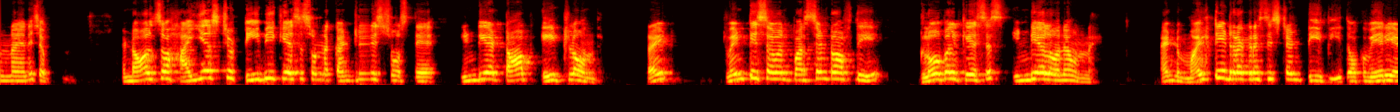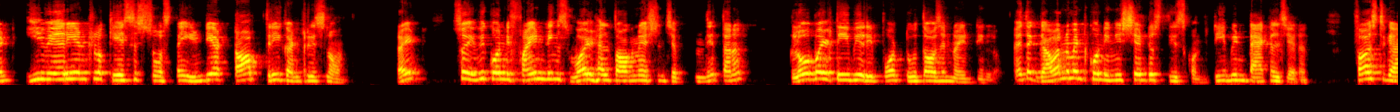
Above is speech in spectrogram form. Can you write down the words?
ఉన్నాయని చెప్తుంది. And also highest TB cases ఉన్న కంట్రీస్ చూస్తే ఇండియా టాప్ ఎయిట్లో ఉంది right twenty seven percent of the global cases ఇండియాలోనే ఉన్నాయి. And multi drug resistant TB ఇది ఒక వేరియంట్ ఈ వేరియంట్లో కేసెస్ చూస్తే ఇండియా టాప్ త్రీ కంట్రీస్లో ఉంది. రైట్ సో ఇవి కొన్ని ఫైండింగ్స్ వరల్డ్ హెల్త్ ఆర్గనైజేషన్ చెప్తుంది. తన global TB report two thousand నైన్టీన్లో. అయితే గవర్నమెంట్ కొన్ని ఇనిషియేటివ్స్ తీసుకుంది టీబీని ట్యాకిల్ చేయడానికి. ఫస్ట్గా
